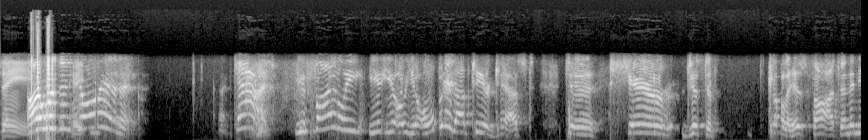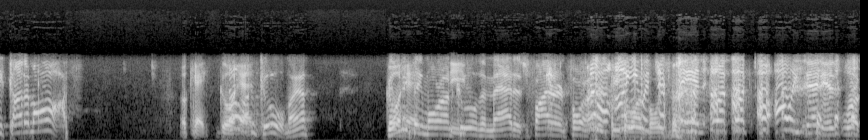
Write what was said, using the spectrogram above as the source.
saying. I was okay, enjoying it. Gosh, you finally you you you open it up to your guest to share just a couple of his thoughts, and then you cut him off. Okay, go How ahead. Cool, man. Go the only ahead, thing more Steve. uncool than that is firing 400 No, people all he on was voice. just saying. Look, look. All, all he said is, look,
